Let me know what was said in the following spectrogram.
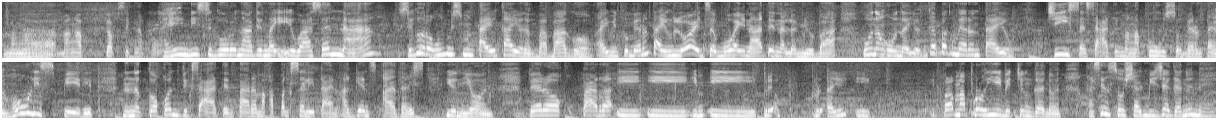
mga mga toxic na post? ay hindi siguro natin maiiwasan na siguro kung mismo tayo tayo nagbabago. I mean, kung meron tayong Lord sa buhay natin, alam nyo ba? Unang-una yon kapag meron tayong Jesus sa ating mga puso, meron tayong Holy Spirit na nagko-convict sa atin para makapagsalita against others, yun yon. Pero para i, i, i, i, pre- pre- ay, i ma-prohibit yung ganun. Kasi ang social media ganun eh.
